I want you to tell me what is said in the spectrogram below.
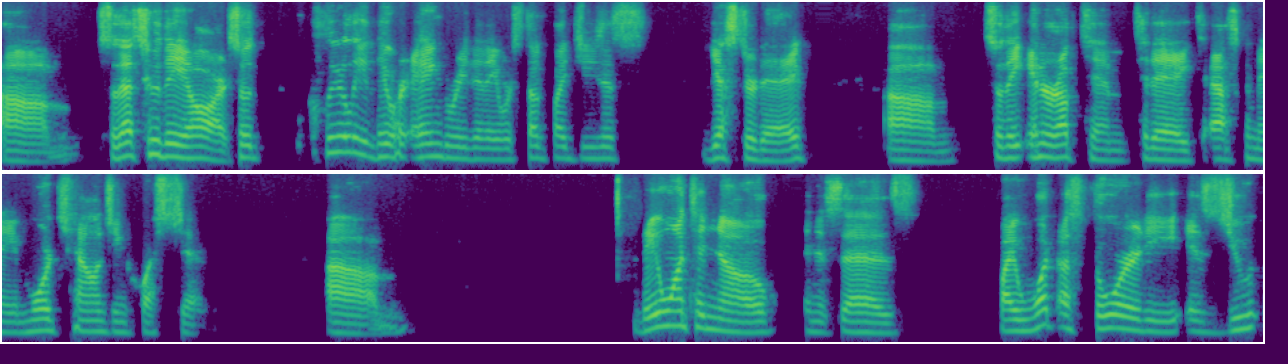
Um, so that's who they are. So clearly they were angry that they were stunk by Jesus yesterday. Um, so they interrupt him today to ask him a more challenging question. Um, they want to know, and it says, by what authority is, Ju-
